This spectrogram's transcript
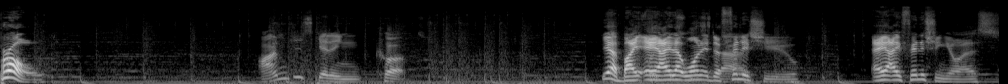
Bro. I'm just getting cooked. Yeah, by AI that wanted to finish you. AI finishing your ass.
